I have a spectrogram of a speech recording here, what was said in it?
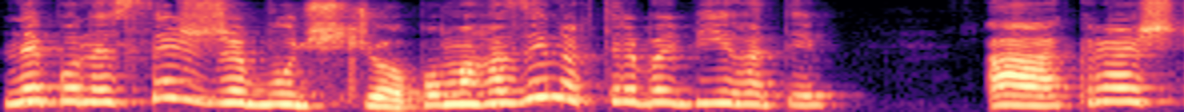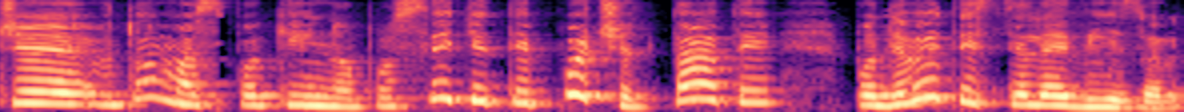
не понесеш же будь-що, по магазинах треба бігати. А краще вдома спокійно посидіти, почитати, подивитись телевізор.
